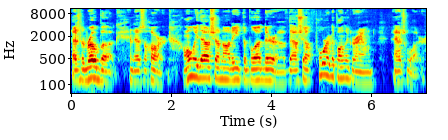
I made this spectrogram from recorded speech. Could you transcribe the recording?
as the roebuck and as the hart. Only thou shalt not eat the blood thereof. Thou shalt pour it upon the ground as water.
